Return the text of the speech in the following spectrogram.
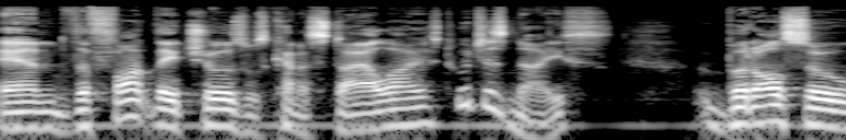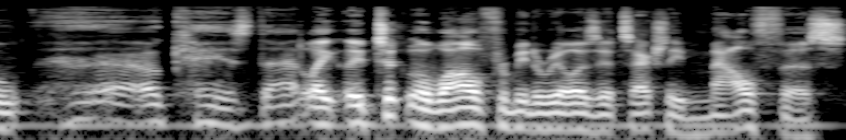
And the font they chose was kind of stylized, which is nice. But also, uh, okay, is that like it took a while for me to realize it's actually Malphas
